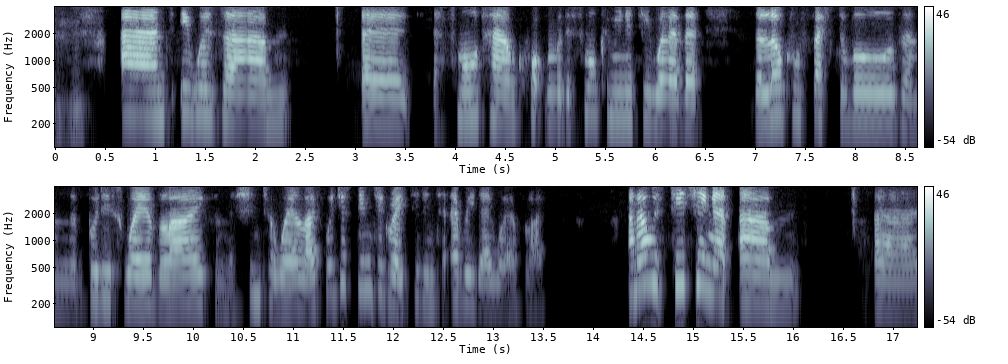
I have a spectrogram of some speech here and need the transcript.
Mm-hmm. and it was um, a, a small town with a small community where the the local festivals and the Buddhist way of life and the Shinto way of life were just integrated into everyday way of life. And I was teaching at um, uh,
